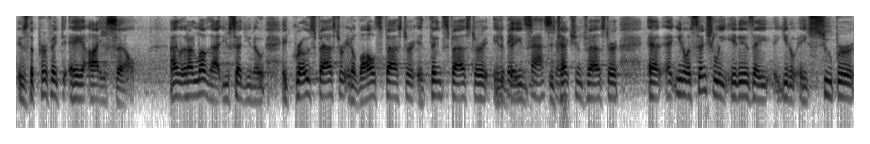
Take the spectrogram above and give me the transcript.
is the perfect AI cell. I, and I love that. You said, you know, it grows faster, it evolves faster, it thinks faster, it evades, evades faster. detection faster. And, and, you know, essentially, it is a, you know, a super,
